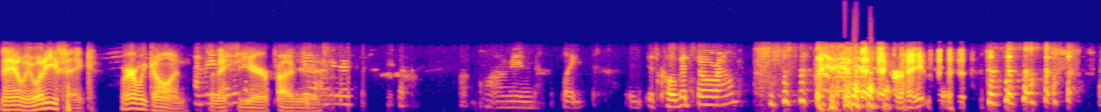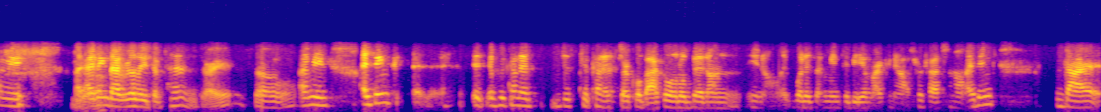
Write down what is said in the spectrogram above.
Naomi, what do you think? Where are we going I mean, the next year, five years? I mean, well, I mean, like, is COVID still around? right? I mean, I I think that really depends, right? So, I mean, I think uh, if we kind of just to kind of circle back a little bit on, you know, like what does it mean to be a marketing ops professional? I think that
